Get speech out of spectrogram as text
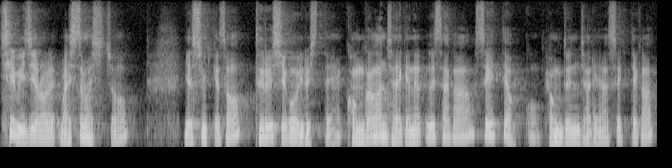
12절을 말씀하시죠. 예수님께서 들으시고 이르시되 건강한 자에게는 의사가 쓸데없고 병든 자래야 쓸데가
